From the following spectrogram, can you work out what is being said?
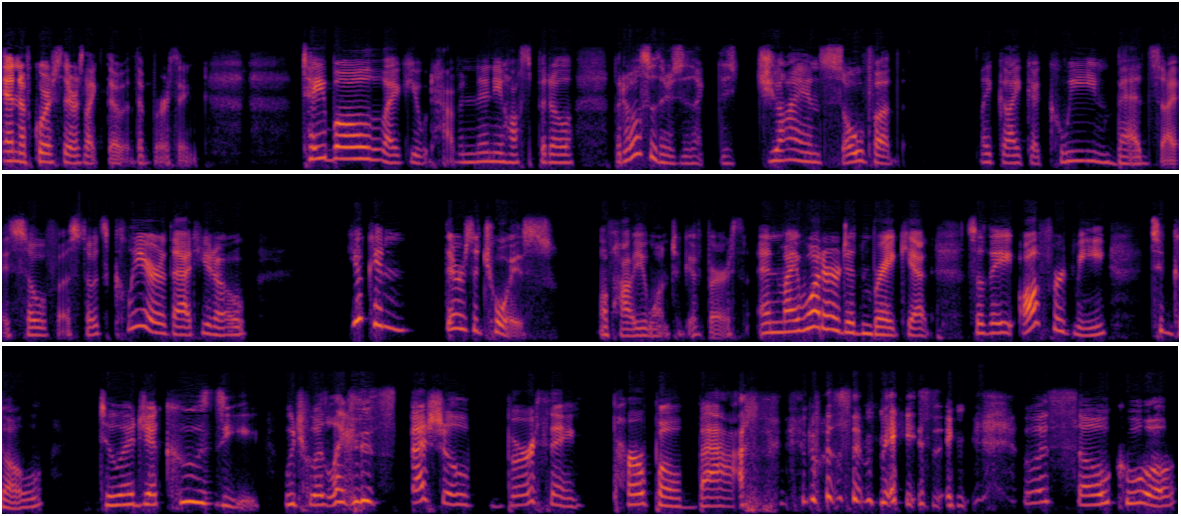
And of course, there's like the the birthing table, like you would have in any hospital, but also there's like this giant sofa, like like a queen bed size sofa. So it's clear that you know you can. There's a choice of how you want to give birth. And my water didn't break yet, so they offered me to go to a jacuzzi, which was like this special birthing purple bath. It was amazing. It was so cool.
